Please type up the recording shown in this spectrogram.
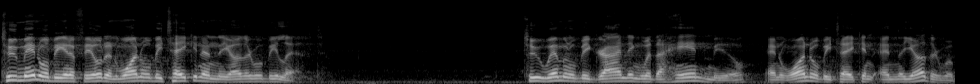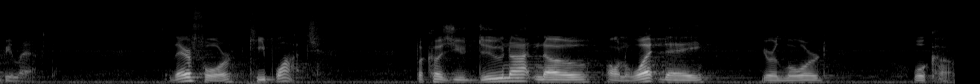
Two men will be in a field, and one will be taken, and the other will be left. Two women will be grinding with a hand mill, and one will be taken, and the other will be left. Therefore, keep watch because you do not know on what day your Lord will come.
